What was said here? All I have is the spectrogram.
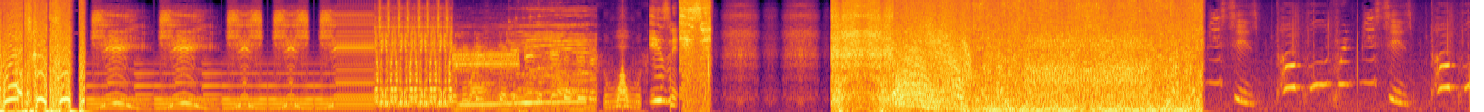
G G G G G. G G isn't it? This is purple. This is purple.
